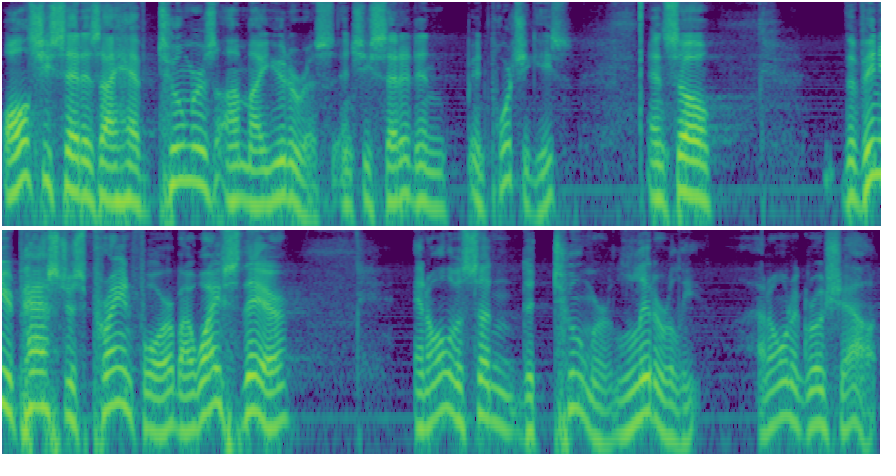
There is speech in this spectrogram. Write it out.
all she said is, I have tumors on my uterus. And she said it in, in Portuguese. And so the vineyard pastor's praying for her. My wife's there. And all of a sudden, the tumor literally, I don't want to gross you out,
